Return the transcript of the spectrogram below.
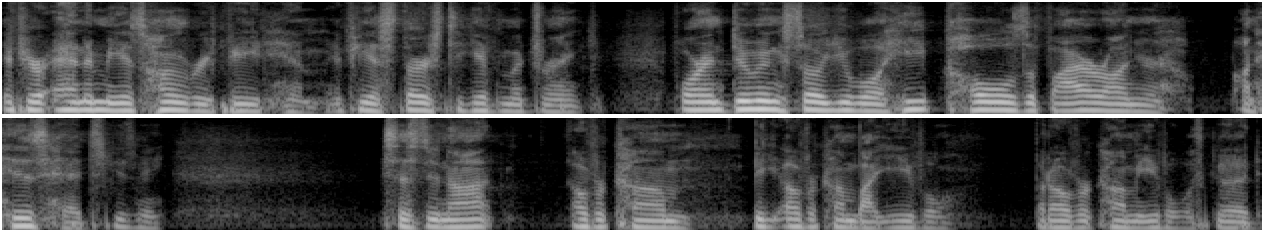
If your enemy is hungry, feed him. If he is thirsty, give him a drink. For in doing so, you will heap coals of fire on, your, on his head. Excuse me. He says, Do not overcome, be overcome by evil but overcome evil with good.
